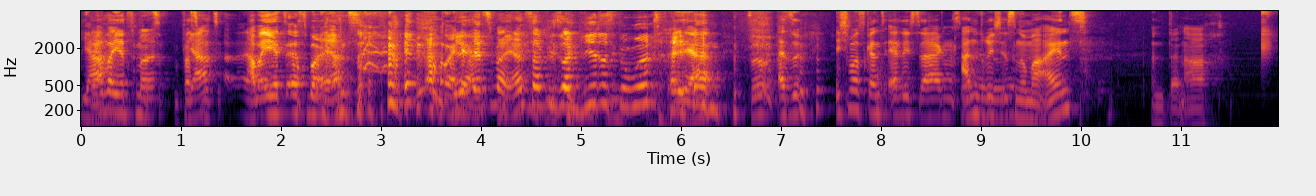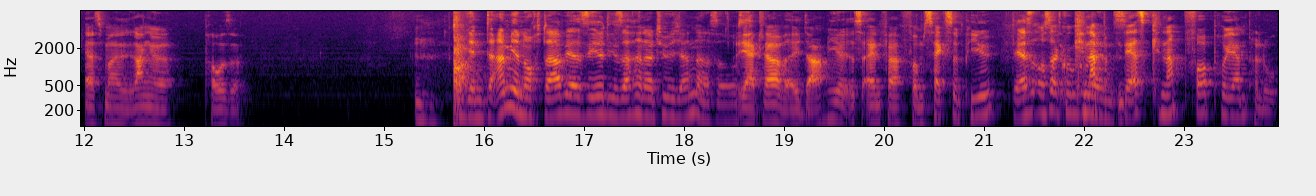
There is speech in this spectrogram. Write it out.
Ja, aber jetzt mal. Was, was ja, äh, aber jetzt erstmal ernst. aber Ja, Jetzt mal ernsthaft, wie sollen wir das beurteilen? Ja, so, also ich muss ganz ehrlich sagen, So, Andrich ist Nummer 1 und danach erstmal lange Pause. Wenn Damir noch da wäre, sähe die Sache natürlich anders aus. Ja klar, weil Damir ist einfach vom Sexappeal Der ist außer knapp, Konkurrenz. der ist knapp vor Poyanpalo.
